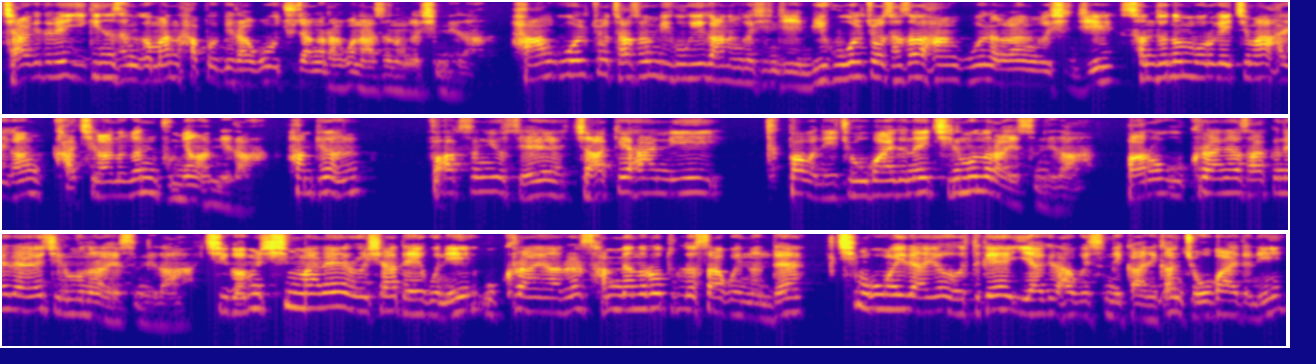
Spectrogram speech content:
자기들의 이긴 선거만 합법이라고 주장을 하고 나서는 것입니다. 한국을 쫓아서 미국이 가는 것인지 미국을 쫓아서 한국을 가는 것인지 선두는 모르겠지만 하여간 같이 가는 건 분명합니다. 한편 팍스뉴스의 자케 한리 특파원이 조 바이든의 질문을 하였습니다. 바로 우크라이나 사건에 대하여 질문을 하였습니다. 지금 10만의 러시아 대군이 우크라이나를 삼면으로 둘러싸고 있는데 침공에 대하여 어떻게 이야기를 하고 있습니까? 하니까 조 바이든이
